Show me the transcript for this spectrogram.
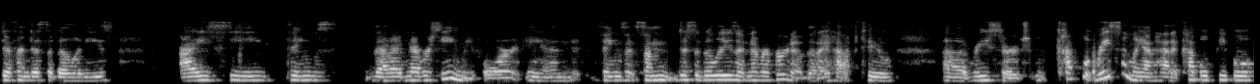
different disabilities. I see things that I've never seen before and things that some disabilities I've never heard of that I have to uh, research. Couple, recently, I've had a couple people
